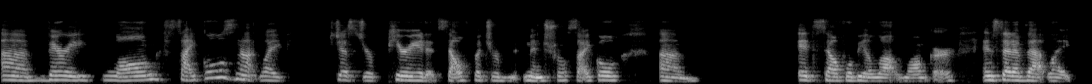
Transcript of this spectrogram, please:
um, very long cycles, not like just your period itself, but your menstrual cycle. Um, itself will be a lot longer instead of that like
